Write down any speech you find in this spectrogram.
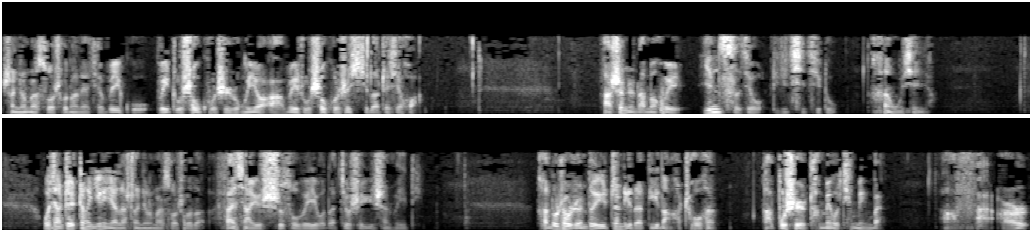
圣经里面所说的那些“为主为主受苦是荣耀啊，为主受苦是喜乐”这些话啊，甚至他们会因此就离弃基督，恨无信仰。我想，这正应验了圣经里面所说的：“凡想与世俗为友的，就是与神为敌。”很多时候，人对于真理的抵挡和仇恨啊，不是他没有听明白啊，反而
